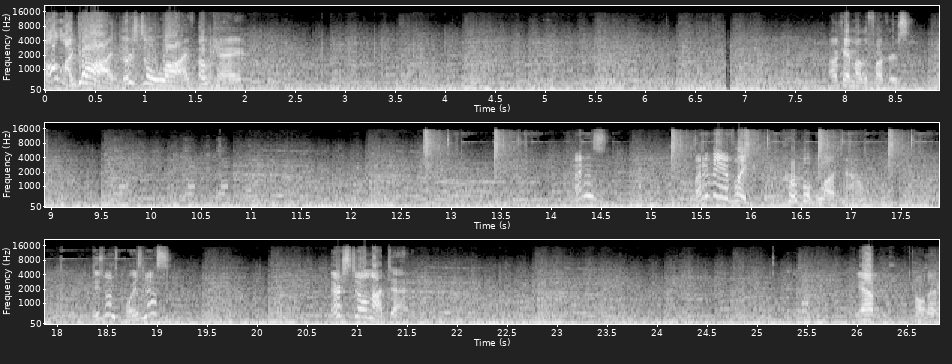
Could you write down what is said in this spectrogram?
Oh my god! They're still alive. Okay. Okay, motherfuckers. Why does... Why do they have, like, purple blood now? These ones poisonous? They're still not dead. Yep, called it.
